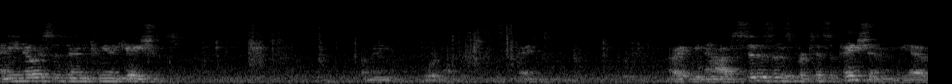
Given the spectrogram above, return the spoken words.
Any notices and communications? From any board members, okay? All right, we now have citizens' participation. We have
